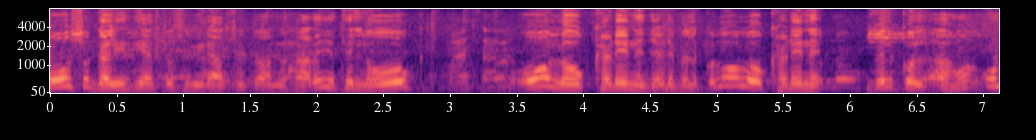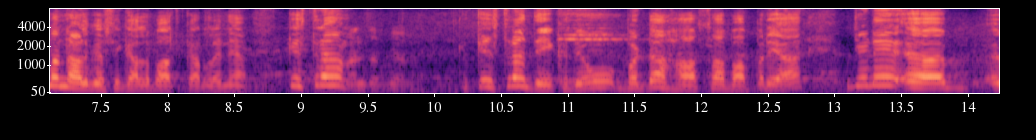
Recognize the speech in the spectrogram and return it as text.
ਉਸ ਗਲੀ ਦੀਆਂ ਤਸਵੀਰਾਂ ਅਸੀਂ ਤੁਹਾਨੂੰ ਦਿਖਾ ਰਹੇ ਜਿੱਥੇ ਲੋਕ ਉਹ ਲੋਕ ਖੜੇ ਨੇ ਜਿਹੜੇ ਬਿਲਕੁਲ ਉਹ ਲੋਕ ਖੜੇ ਨੇ। ਬਿਲਕੁਲ ਅਹ ਹੁਣ ਉਹਨਾਂ ਨਾਲ ਵੀ ਅਸੀਂ ਗੱਲਬਾਤ ਕਰ ਲੈਂਦੇ ਆ ਕਿਸ ਤਰ੍ਹਾਂ ਕਿਸ ਤਰ੍ਹਾਂ ਦੇਖਦੇ ਹੋ ਵੱਡਾ ਹਾਦਸਾ ਵਾਪਰਿਆ ਜਿਹੜੇ ਅਹ,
